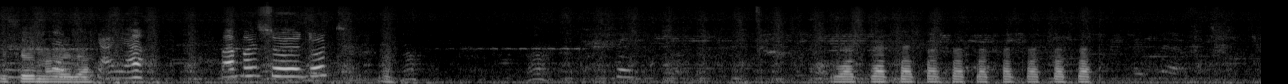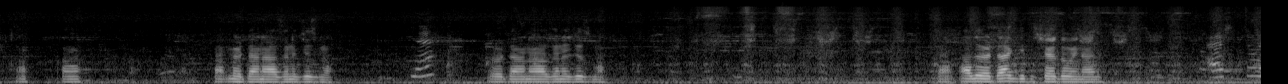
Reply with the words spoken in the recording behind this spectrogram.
Düşürme öyle. Baba şöyle tut. Vat vat vat vat vat vat vat vat vat vat. Tamam. Sen oradan ağzını cızma. Ne? Oradan ağzını cızma. Tamam, al ördeği git içeride oyna hadi. Açtı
